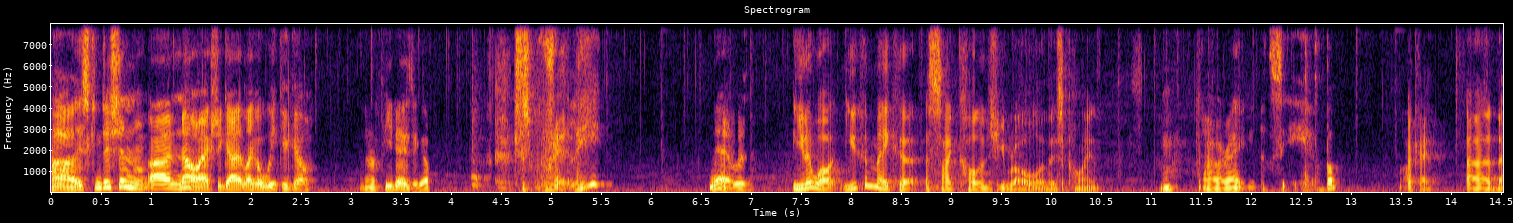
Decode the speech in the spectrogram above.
Uh, this condition? Uh, no, I actually got it like a week ago, or a few days ago. Is this really? Yeah, it was. You know what? You can make a, a psychology roll at this point. All right, let's see. Boop. Okay. Uh, no,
